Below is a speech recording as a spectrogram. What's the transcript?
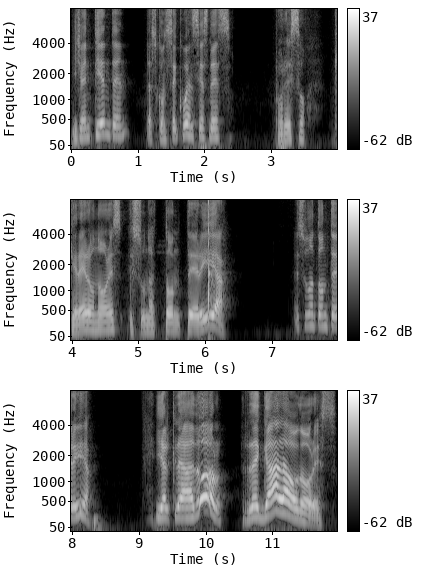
Y ya entienden las consecuencias de eso. Por eso, querer honores es una tontería. Es una tontería. Y el Creador regala honores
